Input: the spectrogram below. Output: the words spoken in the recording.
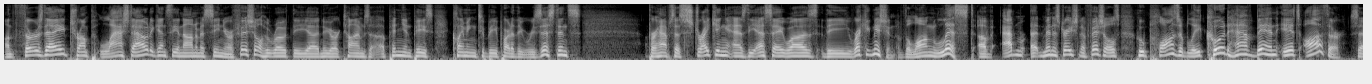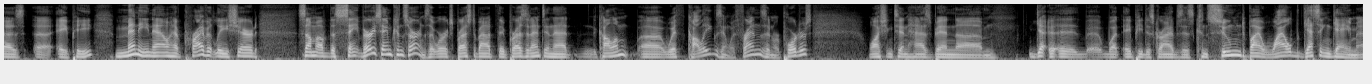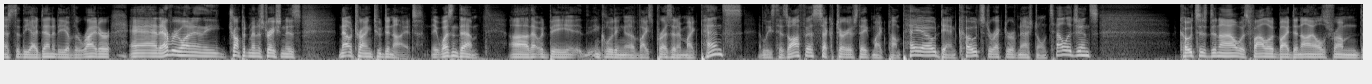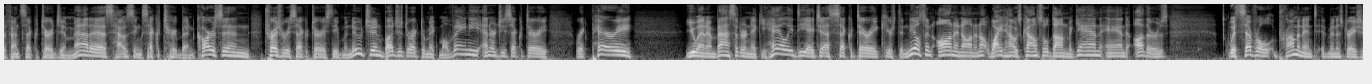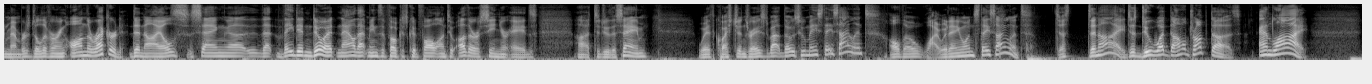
On Thursday, Trump lashed out against the anonymous senior official who wrote the uh, New York Times opinion piece claiming to be part of the resistance. Perhaps as striking as the essay was the recognition of the long list of adm- administration officials who plausibly could have been its author, says uh, AP. Many now have privately shared some of the same, very same concerns that were expressed about the president in that column uh, with colleagues and with friends and reporters. Washington has been. Um, get, uh, uh what AP describes is consumed by a wild guessing game as to the identity of the writer, and everyone in the Trump administration is now trying to deny it. It wasn't them. Uh, that would be including uh, Vice President Mike Pence, at least his office, Secretary of State Mike Pompeo, Dan Coats, Director of National Intelligence. Coats' denial was followed by denials from Defense Secretary Jim Mattis, Housing Secretary Ben Carson, Treasury Secretary Steve Mnuchin, Budget Director Mick Mulvaney, Energy Secretary Rick Perry, UN Ambassador Nikki Haley, DHS Secretary Kirstjen Nielsen, on and on and on, White House Counsel Don McGahn, and others with several prominent administration members delivering on the record denials, saying uh, that they didn't do it. Now that means the focus could fall onto other senior aides uh, to do the same, with questions raised about those who may stay silent. Although, why would anyone stay silent? Just deny, just do what Donald Trump does and lie.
